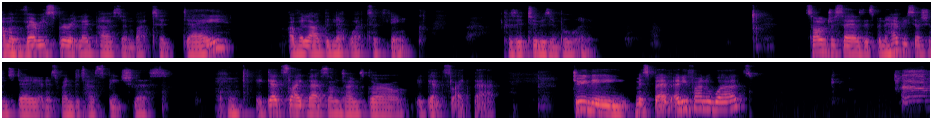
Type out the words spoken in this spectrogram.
I'm a very spirit led person, but today I've allowed the network to think because it too is important. Sandra says it's been a heavy session today and it's rendered her speechless. It gets like that sometimes, girl. It gets like that. Julie, Miss Bev, any final words? Um,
